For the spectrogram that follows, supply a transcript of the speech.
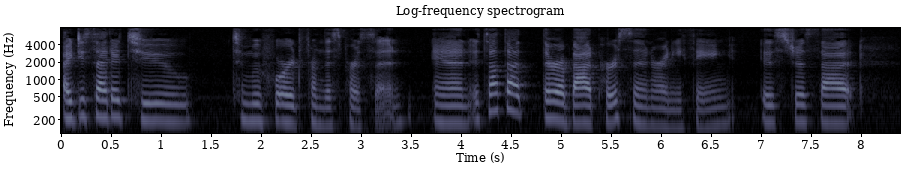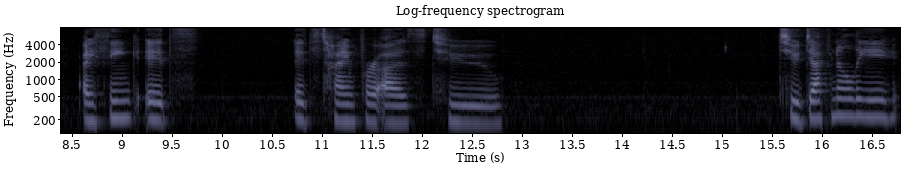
I decided to to move forward from this person and it's not that they're a bad person or anything. It's just that I think it's it's time for us to to definitely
